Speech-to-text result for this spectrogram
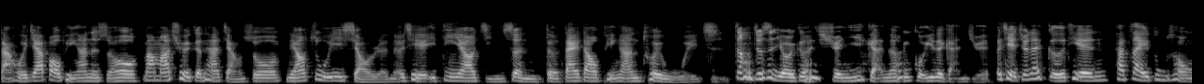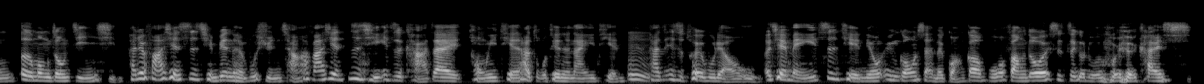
打回家报平安的时候，妈妈却跟他讲说：“你要注意小人，而且一定要谨慎的待到平安退伍为止。”这样就是有一个很悬疑感的、很诡异的感觉。而且就在隔天，他再度从噩梦中惊醒，他就发现事情变得很不寻常。他发现日期一直卡在同一天，他昨天的那一天，嗯，他一直退不了伍，而且每一次铁牛运功伞的广告播放都会是这个轮回的开始。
